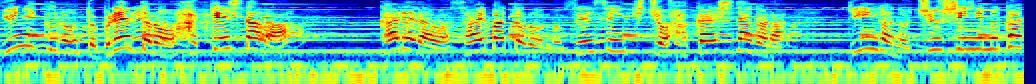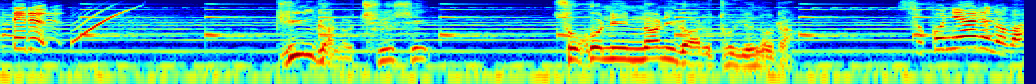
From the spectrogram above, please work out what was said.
ユニクロンとブレントロンを発見したわ。彼らはサイバトロンの前線基地を破壊しながら銀河の中心に向かってる銀河の中心？そこに何があるというのだ？そこにあるのは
